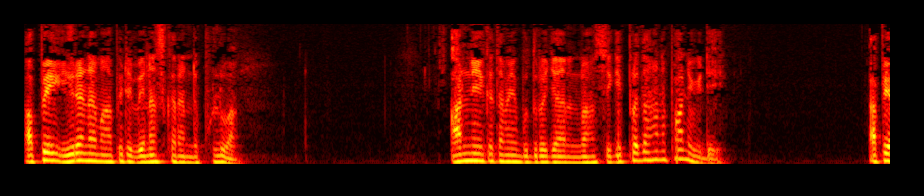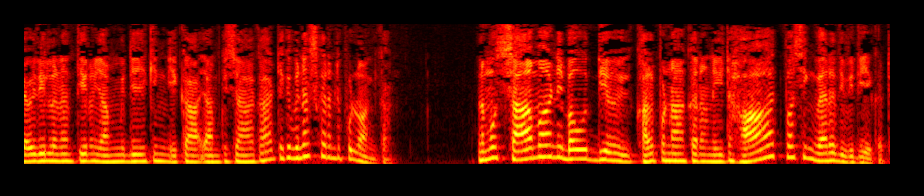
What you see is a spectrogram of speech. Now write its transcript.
අපේ ඊරණම අපිට වෙනස් කරන්න පුළුවන්. අන්න ඒක තමයි බුදුරජාණන් වහන්සේගේ ප්‍රධාන පණිවිඩය. අපි ඇවිදින්න නම් තියෙන යම් විදියකින් එක යම් කිසි ආකාරයක වෙනස් කරන්න පුළුවන් එකක්. නමුත් සාමාන්‍ය බෞද්ධයෝ කල්පනා කරන ඊට හාත්පසින් වැරදි විදියකට.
